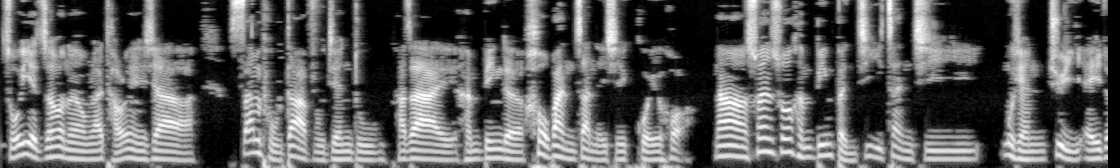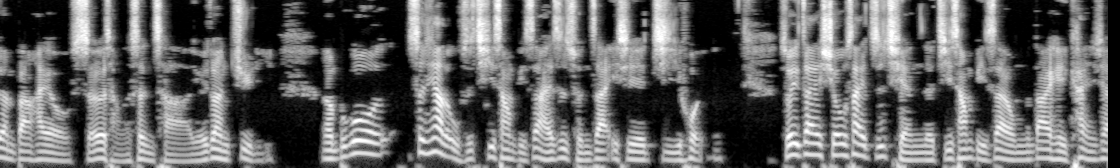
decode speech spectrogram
佐野之后呢，我们来讨论一下三浦大辅监督他在横滨的后半战的一些规划。那虽然说横滨本季战绩目前距离 A 段班还有十二场的胜差，有一段距离。呃，不过剩下的五十七场比赛还是存在一些机会，所以在休赛之前的几场比赛，我们大家可以看一下。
